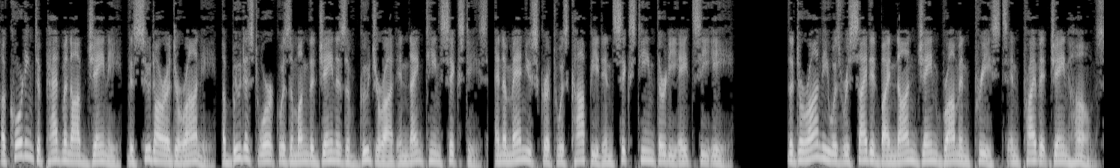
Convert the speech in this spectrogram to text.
According to Padmanabh Jaini, Vasudhara Dharani, a Buddhist work was among the Jainas of Gujarat in 1960s, and a manuscript was copied in 1638 CE. The Dharani was recited by non-Jain Brahmin priests in private Jain homes.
